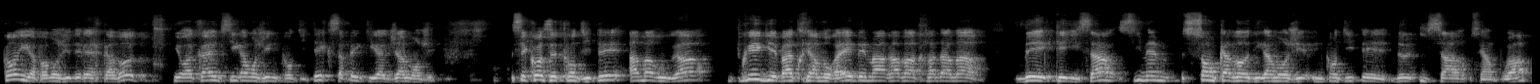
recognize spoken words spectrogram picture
Quand il n'a pas mangé derrière kavod, il y aura quand même, s'il a mangé une quantité, qui s'appelle qu'il a déjà mangé. C'est quoi cette quantité? Amaruga, Khadamar, Be Keisar. Si même sans kavod, il a mangé une quantité de Issar, c'est un poids,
